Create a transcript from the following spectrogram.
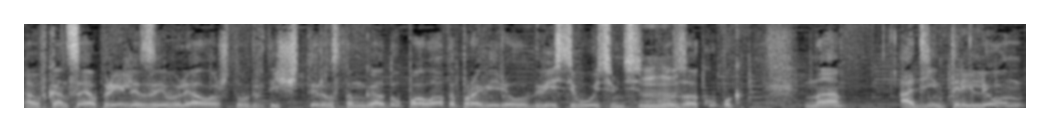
а, в конце апреля заявляла, что в 2014 году палата проверила 280 mm-hmm. закупок на 1 триллион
